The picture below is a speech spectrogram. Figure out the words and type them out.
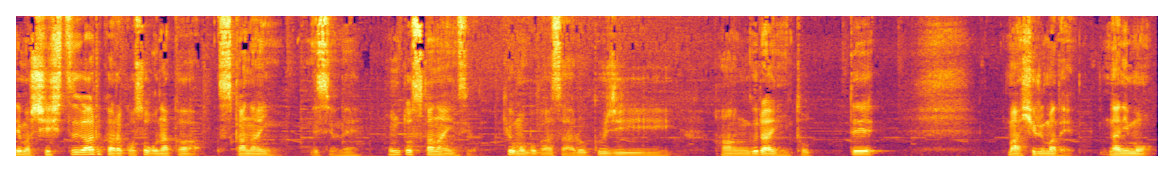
でも脂質があるからこそお腹空かないんですよね。ほんと空かないんですよ。今日も僕朝6時半ぐらいに取ってまあ昼まで何も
